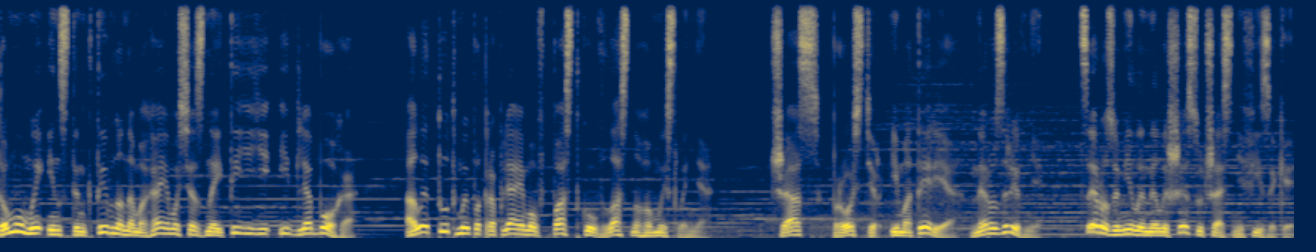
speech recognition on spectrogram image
Тому ми інстинктивно намагаємося знайти її і для Бога. Але тут ми потрапляємо в пастку власного мислення. Час, простір і матерія нерозривні. Це розуміли не лише сучасні фізики,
